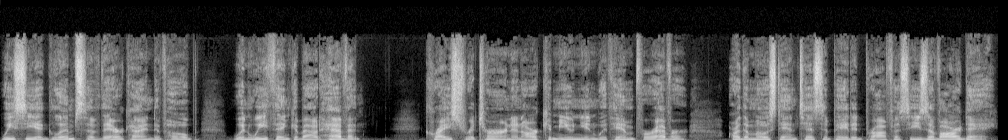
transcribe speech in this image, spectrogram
We see a glimpse of their kind of hope when we think about heaven. Christ's return and our communion with Him forever are the most anticipated prophecies of our day.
